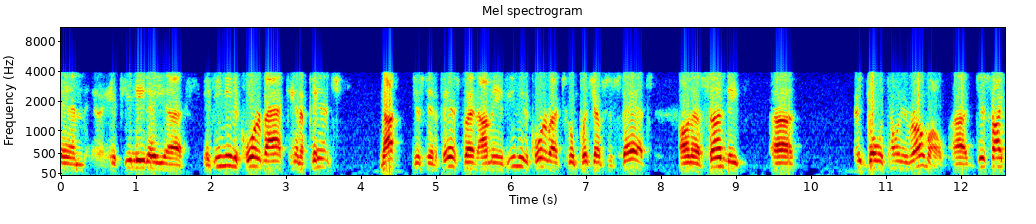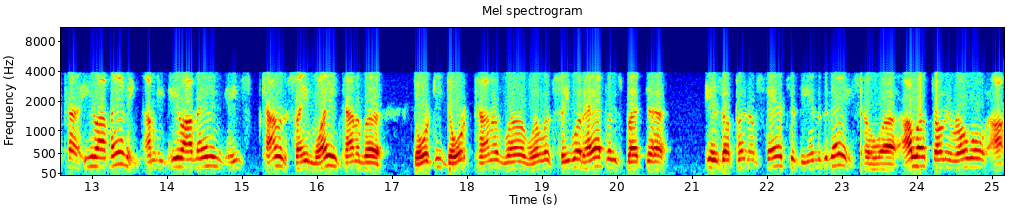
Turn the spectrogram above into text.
And if you need a uh, if you need a quarterback in a pinch, not just in a pinch, but I mean, if you need a quarterback that's going to put you up some stats on a Sunday, uh, go with Tony Romo. Uh, just like uh, Eli Manning. I mean, Eli Manning, he's kind of the same way, kind of a dorky dork, kind of uh, well, let's see what happens, but uh, ends up putting up stats at the end of the day. So uh, I love Tony Romo. I,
